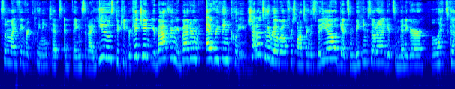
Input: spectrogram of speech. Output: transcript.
some of my favorite cleaning tips and things that I use to keep your kitchen, your bathroom, your bedroom, everything clean. Shout out to The Real Real for sponsoring this video. Get some baking soda, get some vinegar. Let's go.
